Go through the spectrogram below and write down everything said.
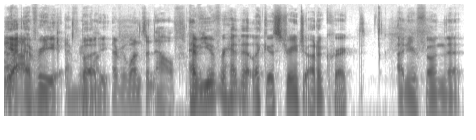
Yeah, every everyone- buddy. Everyone's an elf. Have you ever had that like a strange autocorrect on your phone that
